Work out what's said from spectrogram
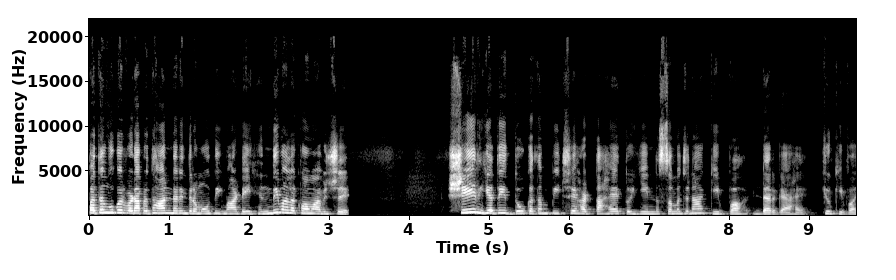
પતંગ ઉપર વડાપ્રધાન નરેન્દ્ર મોદી માટે હિન્દીમાં લખવામાં આવી છે शेर यदि दो कदम पीछे हटता है तो ये न समझना कि वह डर गया है क्योंकि वह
